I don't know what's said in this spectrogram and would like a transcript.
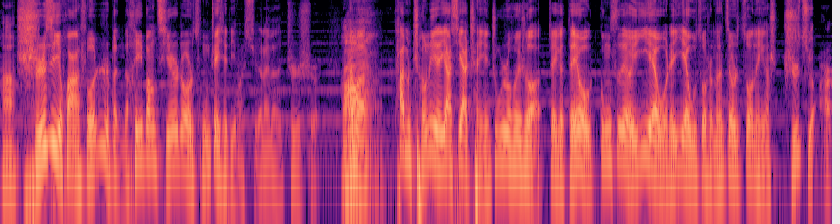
哈。实际话说，日本的黑帮其实都是从这些地方学来的知识。那么哦他们成立了亚细亚产业株式会社，这个得有公司得有一业务，这业务做什么？就是做那个纸卷儿。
